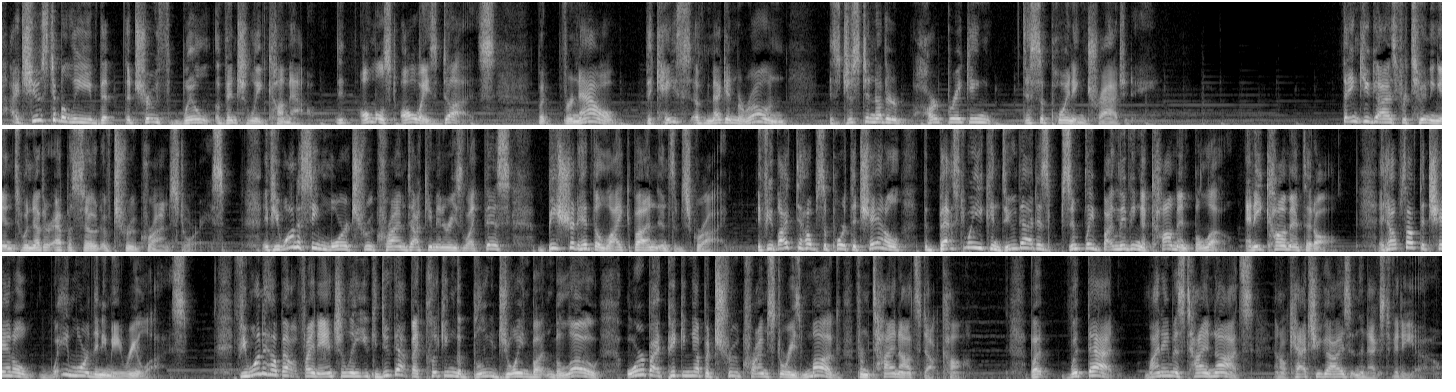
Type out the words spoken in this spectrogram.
I choose to believe that the truth will eventually come out. It almost always does. But for now, the case of Meghan Marohn is just another heartbreaking, disappointing tragedy. Thank you guys for tuning in to another episode of True Crime Stories. If you want to see more true crime documentaries like this, be sure to hit the like button and subscribe. If you'd like to help support the channel, the best way you can do that is simply by leaving a comment below, any comment at all. It helps out the channel way more than you may realize. If you want to help out financially, you can do that by clicking the blue join button below or by picking up a True Crime Stories mug from TyNotts.com. But with that, my name is Ty Notts, and I'll catch you guys in the next video.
